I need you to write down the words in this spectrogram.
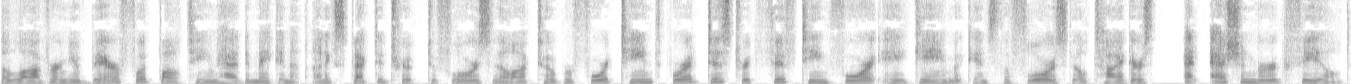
the La Vernia Bear football team had to make an unexpected trip to Floresville October 14th for a District 15 4A game against the Floresville Tigers at Eschenberg Field.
